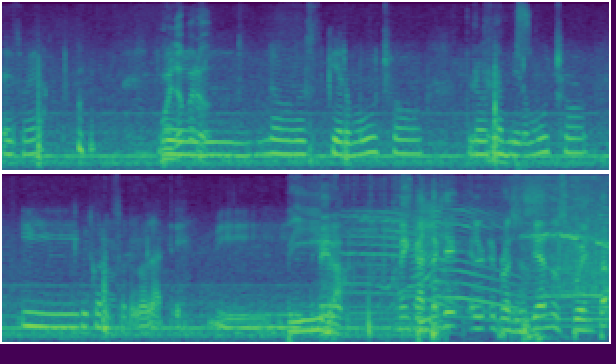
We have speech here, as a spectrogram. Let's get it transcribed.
eso era. Bueno, pero- Eh, los quiero mucho, los queremos. admiro mucho y mi corazón no late. Y Vibra. Pero me encanta que el, el profesor ya nos cuenta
